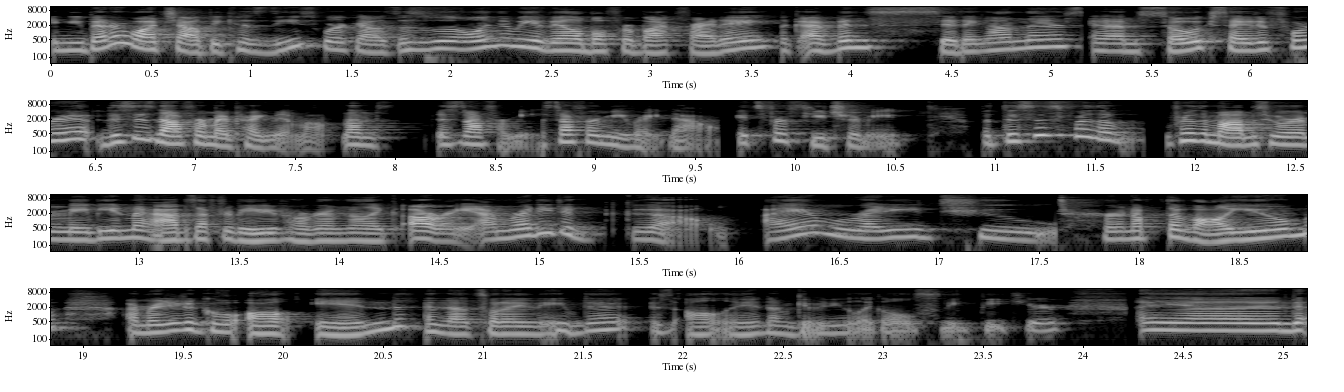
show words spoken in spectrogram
and you better watch out because these workouts, this is only going to be available for Black Friday. Like I've been sitting on this and I'm so excited for it. This is not for my pregnant mom. I'm, it's not for me. It's not for me right now. It's for future me. But this is for the for the moms who are maybe in my abs after baby program. They're like, all right, I'm ready to go. I am ready to turn up the volume. I'm ready to go all in. And that's what I named it is all in. I'm giving you like a little sneak peek here. And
